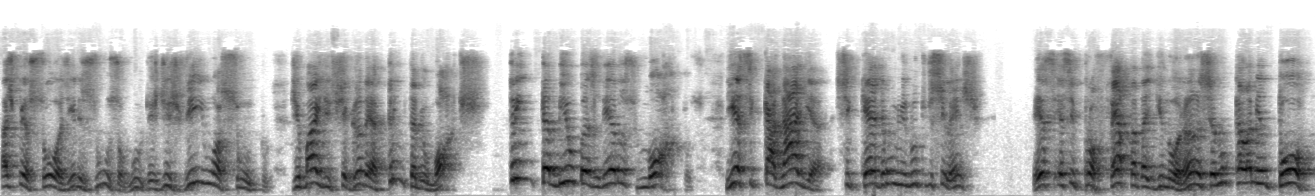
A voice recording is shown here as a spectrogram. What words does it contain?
As pessoas, eles usam muito, eles desviam o assunto de mais de chegando a 30 mil mortes, 30 mil brasileiros mortos. E esse canalha sequer deu um minuto de silêncio. Esse, esse profeta da ignorância nunca lamentou.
